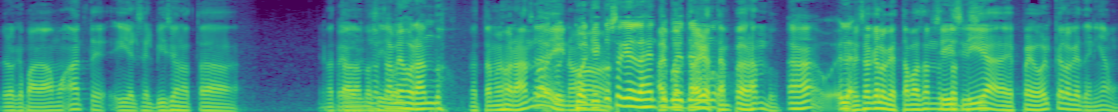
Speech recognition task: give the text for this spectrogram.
de lo que pagábamos antes y el servicio no está no está dando No está mejorando. No está mejorando O sea, y no cualquier cosa que la gente al puede tener está empeorando. Ajá. Yo la- pienso que lo que está pasando Sí, estos sí, sí. días es peor que lo que teníamos.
